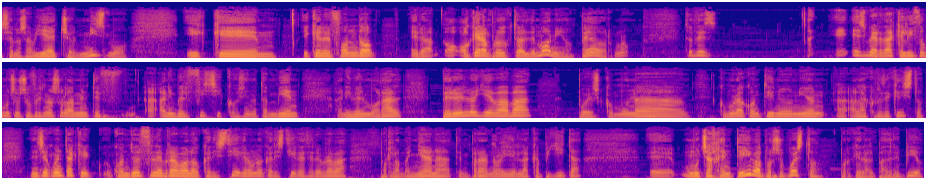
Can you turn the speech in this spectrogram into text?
se- los había hecho él mismo y que, y que en el fondo era, o, o que eran producto del demonio, peor, ¿no? Entonces, e- es verdad que le hizo mucho sufrir, no solamente a nivel físico, sino también a nivel moral, pero él lo llevaba pues como una, como una continua unión a, a la cruz de Cristo. Dense cuenta que cu- cuando él celebraba la Eucaristía, que era una Eucaristía que celebraba por la mañana, temprano, ahí en la capillita, eh, mucha gente iba, por supuesto, porque era el Padre Pío.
